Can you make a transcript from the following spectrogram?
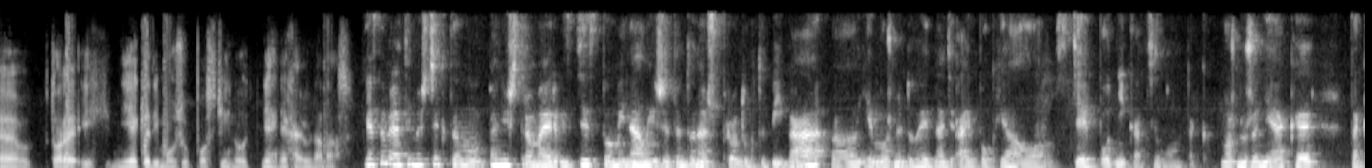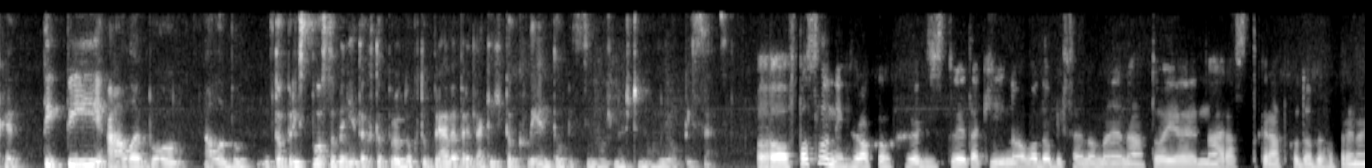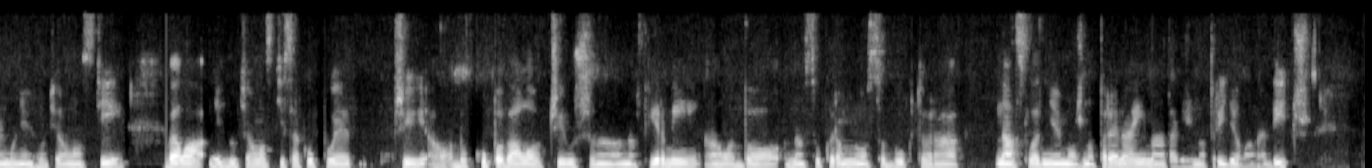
ktoré ich niekedy môžu postihnúť, nech nechajú na nás. Ja sa vrátim ešte k tomu, pani Štromajer, vy ste spomínali, že tento náš produkt Viva eh, je možné dojednať aj pokiaľ ste podnikateľom. Tak možno, že nejaké také typy alebo, alebo to prispôsobenie tohto produktu práve pre takýchto klientov by ste možno ešte mohli opísať. V posledných rokoch existuje taký novodobý fenomén a to je nárast krátkodobého prenajmu nehnuteľností. Veľa nehnuteľností sa kupuje či, alebo kupovalo či už na, na firmy alebo na súkromnú osobu, ktorá následne možno prenajíma, takže má pridelené bič.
